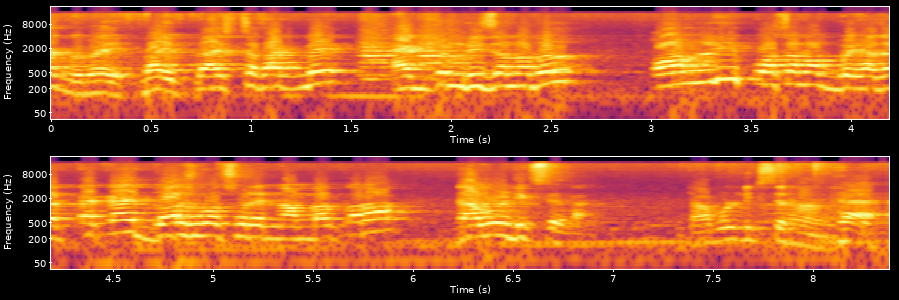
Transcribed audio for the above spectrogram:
থাকবে ভাই? ভাই প্রাইসটা থাকবে একদম রিজনেবল অনলি পঁচানব্বই হাজার টাকায় দশ বছরের নাম্বার করা ডাবল ডিক্সের গান ডাবল ডিক্সের হাঙ্ক হ্যাঁ।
